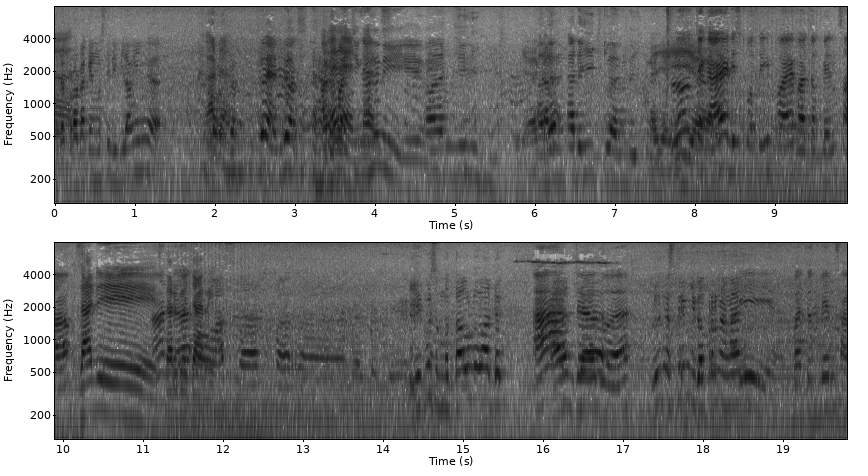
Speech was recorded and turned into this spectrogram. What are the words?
Ada produk yang mesti dibilangin nggak? Nggak ada. Lu endorse. Ada Ada pancingannya endorse. nih. Anjing. Ya kan? ada ada iklan ada iklan Nah, ya Lo iya. cek aja di Spotify bacot bensa. Sadis, ntar gue Ada. cari. parah Iya, gue sempet tahu lu ada. Ada gua. Lu nge-stream juga pernah kan? Iya, bacot bensa.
